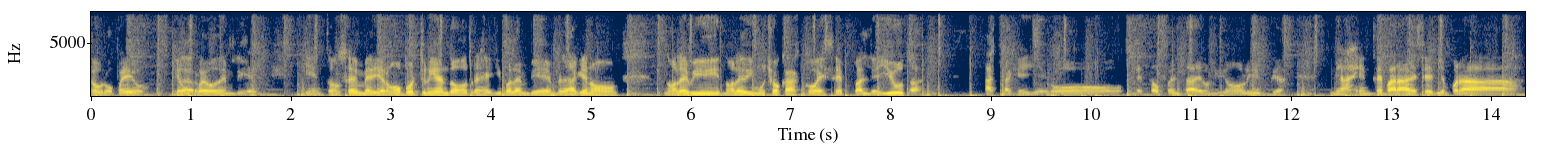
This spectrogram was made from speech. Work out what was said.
europeo que un juego de NBA. Y entonces me dieron oportunidad en dos o tres equipos de la NBA. En verdad que no, no le vi, no le di mucho casco, excepto al de Utah, hasta que llegó esta oferta de la Unión Olimpia. Mi agente para ese tiempo era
